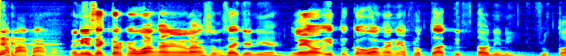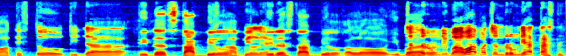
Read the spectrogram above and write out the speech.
apa apa apa. Ini sektor keuangan ya, langsung saja nih ya. Leo itu keuangannya fluktuatif tahun ini. Fluktuatif tuh tidak Tidak stabil. Stabil ya? Tidak stabil kalau cenderung ibarat di bawah apa cenderung di atas nih?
